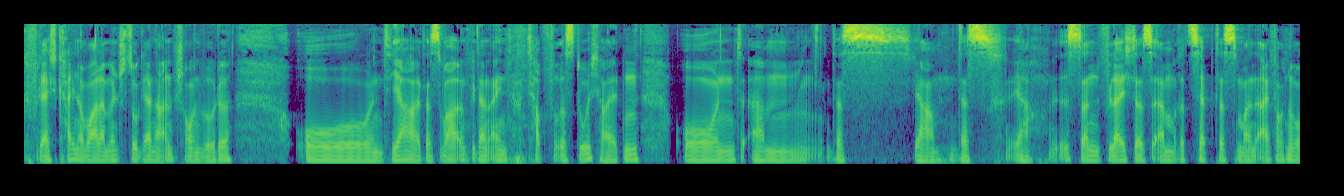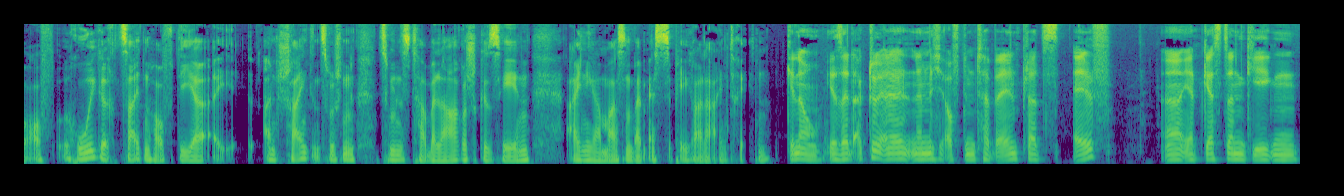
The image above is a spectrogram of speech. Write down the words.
vielleicht kein normaler Mensch so gerne anschauen würde. Und ja, das war irgendwie dann ein tapferes Durchhalten und ähm, das ja, das ja, ist dann vielleicht das ähm, Rezept, dass man einfach nur auf ruhigere Zeiten hofft, die ja äh, anscheinend inzwischen zumindest tabellarisch gesehen einigermaßen beim SCP gerade eintreten. Genau, ihr seid aktuell nämlich auf dem Tabellenplatz 11 äh, ihr habt gestern gegen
